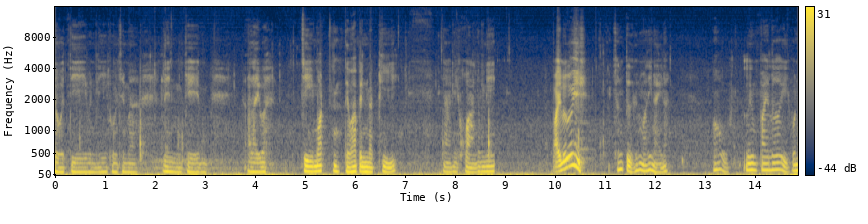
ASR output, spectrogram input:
สวัสดีวันนี้ผมจะมาเล่นเกมอะไรวะ Gmod แต่ว่าเป็นแบบผีอ่ามีขวานตรงนี้ ไปเลย ฉันตื่นขึ้นมาที่ไหนนะโอ้ลืมไปเลย วัน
